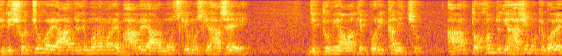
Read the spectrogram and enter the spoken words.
যদি সহ্য করে আর যদি মনে মনে ভাবে আর মুচকি মুচকি হাসে যে তুমি আমাকে পরীক্ষা নিচ্ছ, আর তখন যদি হাসি মুখে বলে,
